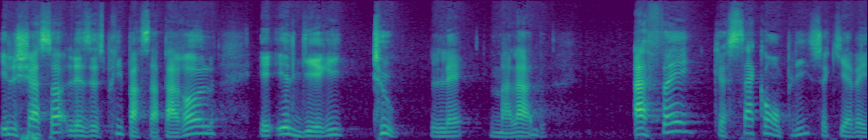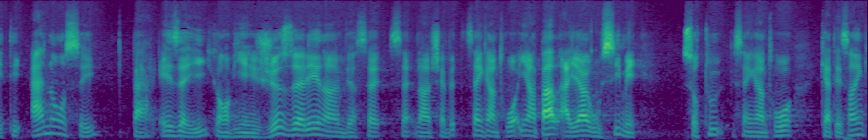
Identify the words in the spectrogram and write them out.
Il chassa les esprits par sa parole et il guérit tous les malades, afin que s'accomplisse ce qui avait été annoncé par Ésaïe, qu'on vient juste de lire dans le, dans le chapitre 53. Il en parle ailleurs aussi, mais surtout 53, 4 et 5,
